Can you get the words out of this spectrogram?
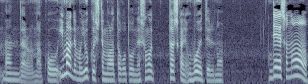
なんだろうな、こう、今でもよくしてもらったことをね、すごい確かに覚えてるの。で、その、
